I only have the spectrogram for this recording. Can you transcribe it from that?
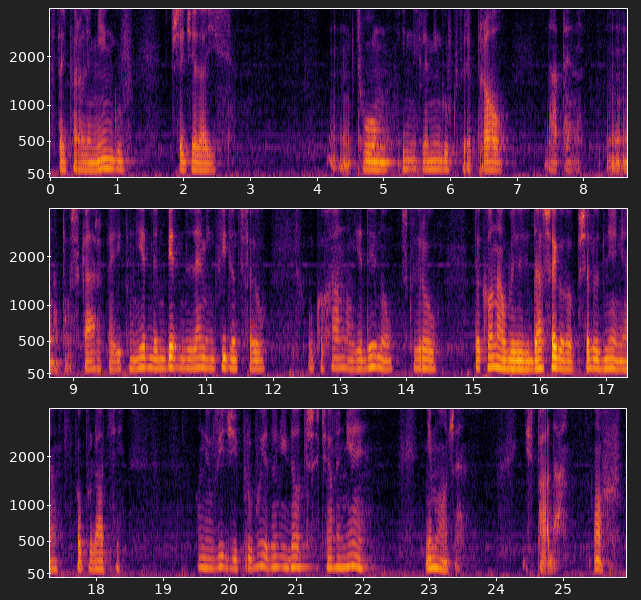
stoi parę lemingów, przedziela ich mm, tłum innych lemingów, które prą na ten na tą skarpę i ten jeden biedny lemming widząc swoją ukochaną, jedyną, z którą dokonałby dalszego przeludnienia populacji. On ją widzi, próbuje do niej dotrzeć, ale nie, nie może. I spada. Och,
